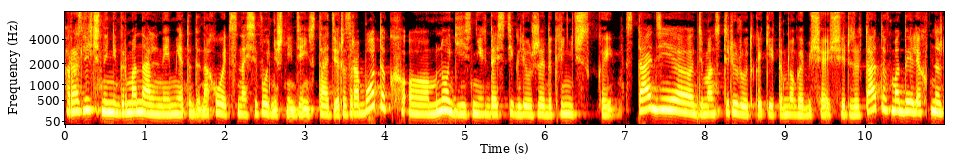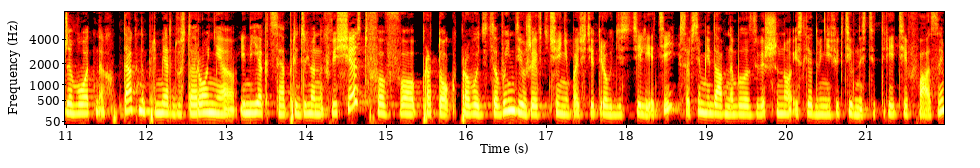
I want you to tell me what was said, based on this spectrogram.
Различные негормональные методы находятся на сегодняшний день в стадии разработок. Э, многие из них достигли уже до клинической стадии, демонстрируют какие-то многообещающие результаты в моделях на животных. Так, например, двусторонняя инъекция определенных веществ в проток проводится в Индии уже в течение почти трех десятилетий. Совсем недавно было завершено исследование эффективности третьей фазы.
